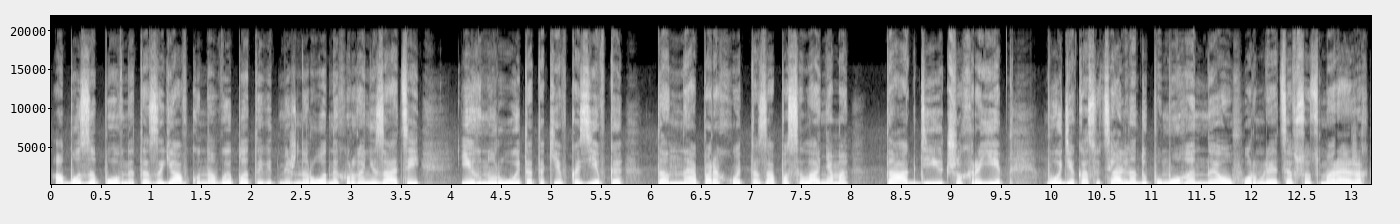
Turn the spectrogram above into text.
або заповнити заявку на виплати від міжнародних організацій, ігноруйте такі вказівки та не переходьте за посиланнями. Так діють шахраї. Будь-яка соціальна допомога не оформлюється в соцмережах.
